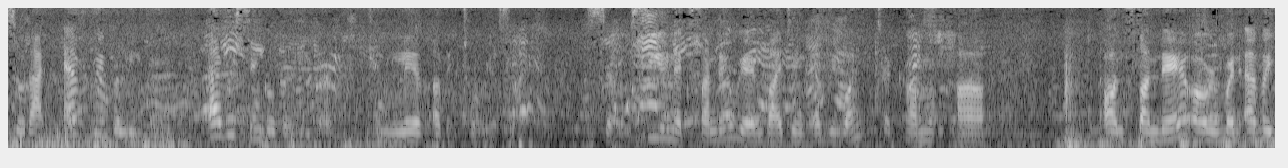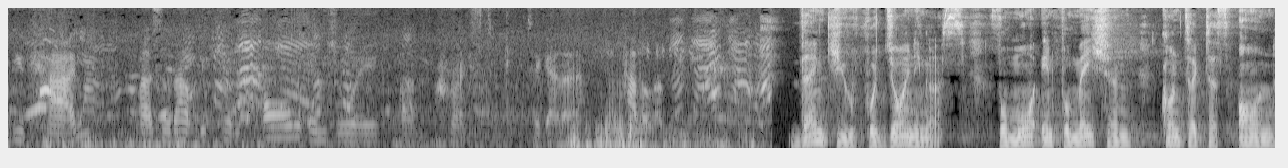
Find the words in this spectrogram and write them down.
so that every believer, every single believer, can live a victorious life. So, see you next Sunday. We are inviting everyone to come uh, on Sunday or whenever you can uh, so that we can all enjoy um, Christ together. Have a lovely day. Thank you for joining us. For more information, contact us on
